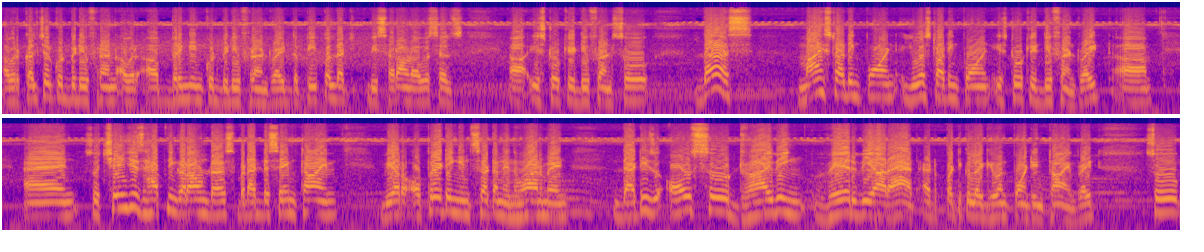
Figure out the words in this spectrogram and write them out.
Our culture could be different our upbringing could be different right? The people that we surround ourselves uh, is totally different. So thus my starting point your starting point is totally different right? Uh, and so change is happening around us but at the same time we are operating in certain environment that is also driving where we are at at a particular given point in time right? So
